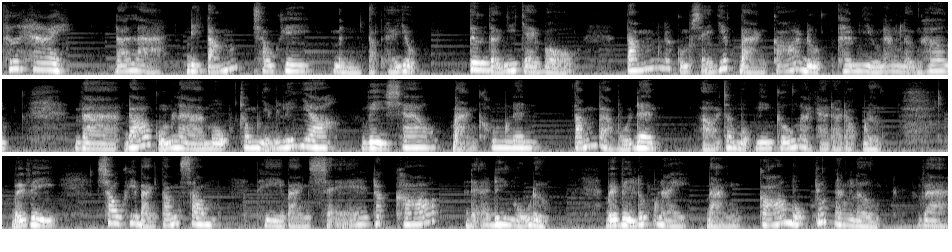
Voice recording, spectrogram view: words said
Thứ hai, đó là đi tắm sau khi mình tập thể dục. Tương tự như chạy bộ tắm nó cũng sẽ giúp bạn có được thêm nhiều năng lượng hơn. Và đó cũng là một trong những lý do vì sao bạn không nên tắm vào buổi đêm ở trong một nghiên cứu mà kha đã đọc được. Bởi vì sau khi bạn tắm xong thì bạn sẽ rất khó để đi ngủ được. Bởi vì lúc này bạn có một chút năng lượng và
